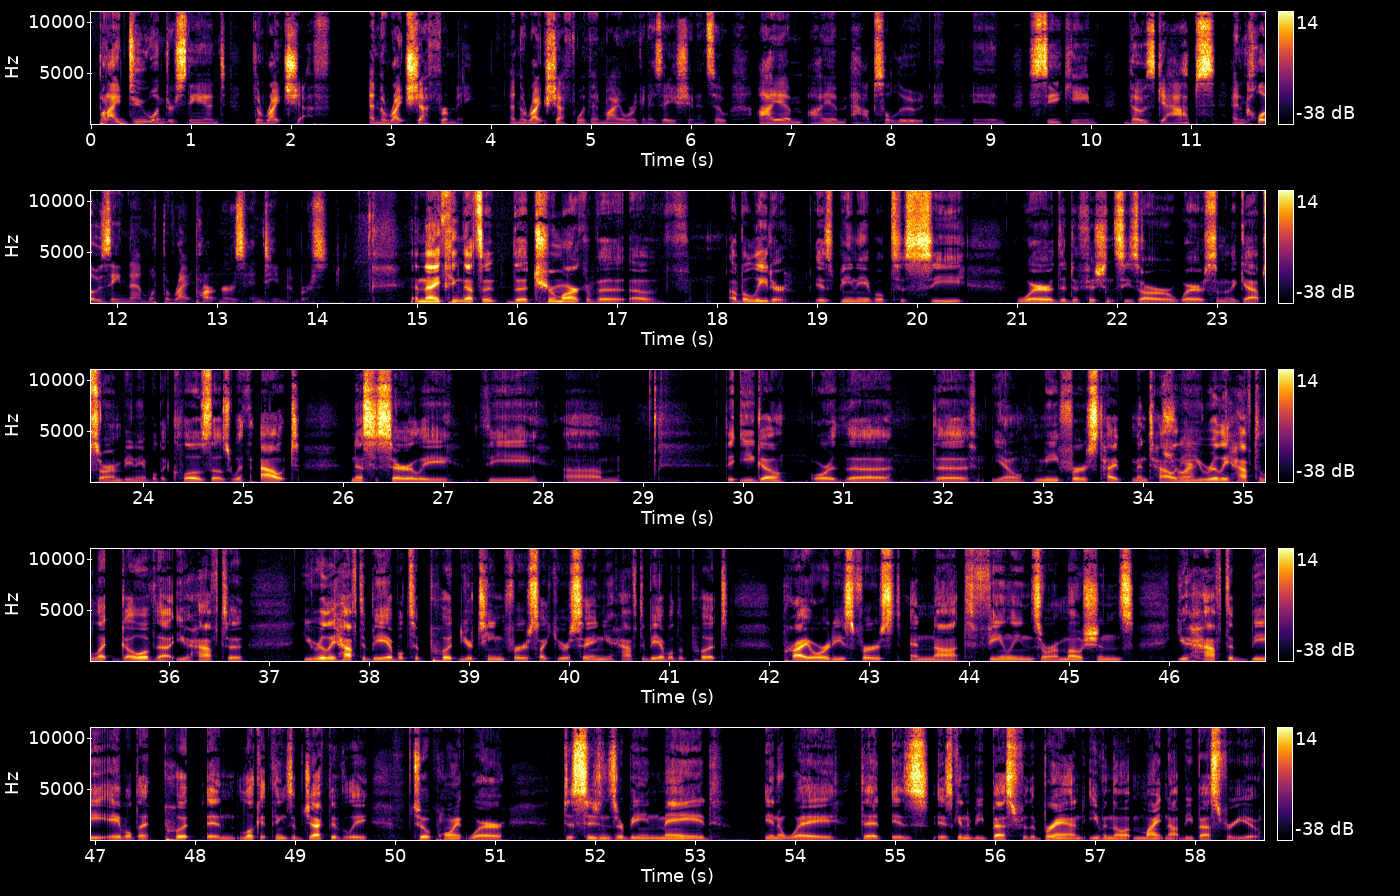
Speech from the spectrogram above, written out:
But I do understand the right chef and the right chef for me and the right chef within my organization. And so I am I am absolute in in seeking those gaps and closing them with the right partners and team members. And I think that's a, the true mark of a of of a leader is being able to see where the deficiencies are or where some of the gaps are and being able to close those without necessarily the um, the ego or the the you know me first type mentality. Sure. You really have to let go of that. You have to you really have to be able to put your team first, like you were saying. You have to be able to put priorities first and not feelings or emotions. You have to be able to put and look at things objectively to a point where decisions are being made in a way that is is going to be best for the brand, even though it might not be best for you.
